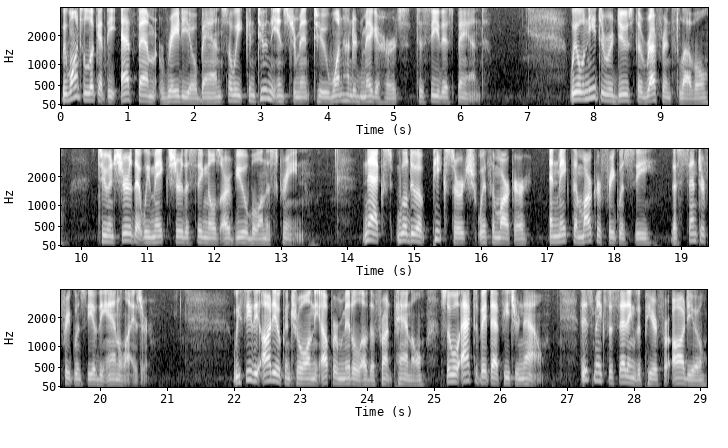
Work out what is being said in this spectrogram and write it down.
We want to look at the FM radio band, so we can tune the instrument to 100 megahertz to see this band. We will need to reduce the reference level to ensure that we make sure the signals are viewable on the screen. Next, we'll do a peak search with the marker and make the marker frequency the center frequency of the analyzer. We see the audio control on the upper middle of the front panel, so we'll activate that feature now. This makes the settings appear for audio,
